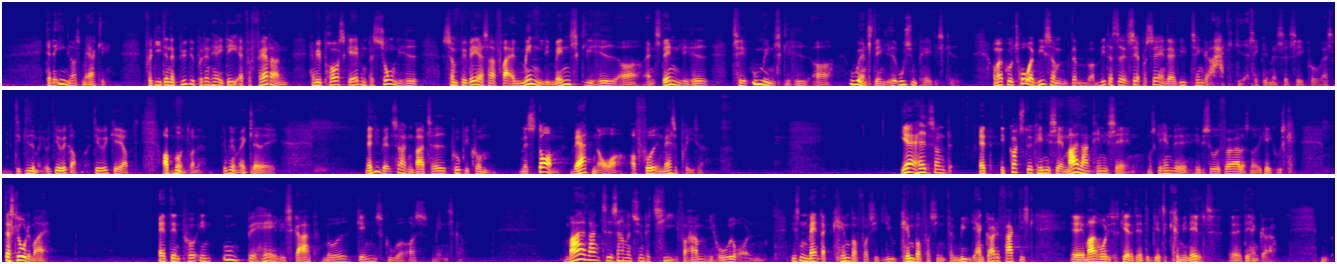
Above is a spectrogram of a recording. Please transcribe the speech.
den er egentlig også mærkelig. Fordi den er bygget på den her idé, at forfatteren han vil prøve at skabe en personlighed, som bevæger sig fra almindelig menneskelighed og anstændighed til umenneskelighed og uanstændighed, usympatiskhed. Og man kunne tro, at vi, som, der, vi der ser på serien, der, at vi tænker, ah, det gider altså ikke blive med at se på. Altså, det gider man jo ikke. Det er jo ikke, op, det er jo ikke øh, op, opmuntrende. Det bliver man ikke glad af. Men alligevel så har den bare taget publikum med storm verden over og fået en masse priser. Jeg havde det sådan, at et godt stykke hen i serien, meget langt hen i serien, måske hen ved episode 40 eller sådan noget, det kan jeg ikke huske, der slog det mig, at den på en ubehagelig skarp måde gennemskuer os mennesker. Meget lang tid, så har man sympati for ham i hovedrollen. Det er sådan en mand, der kæmper for sit liv, kæmper for sin familie. Han gør det faktisk øh, meget hurtigt, så sker det, at det bliver til kriminelt, øh, det han gør.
